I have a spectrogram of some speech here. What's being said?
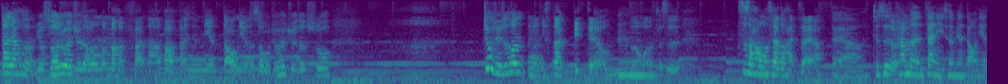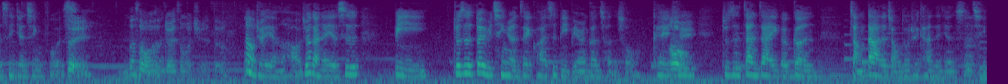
大家可能有时候就会觉得哦，妈妈很烦啊，爸爸烦，一直念叨念的时候，我就会觉得说。就觉得说，嗯，it's not big deal，你知道吗？就是至少他们现在都还在啊。对啊，就是他们在你身边叨念是一件幸福的事。对，那时候我可能就会这么觉得。那我觉得也很好，就感觉也是比就是对于亲人这一块是比别人更成熟，可以去就是站在一个更长大的角度去看这件事情。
